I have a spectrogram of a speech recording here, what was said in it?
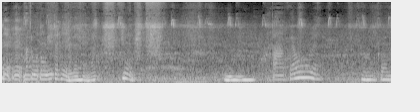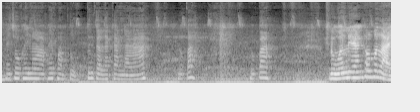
เนี่ยเนี่ยมาดูตรงนี้จะเห็นเลยเห็นไหมเนี่ยตาแป้วเลยให้โชคให้ลาภให้ความตุกตึงกันและกันนะรู้ปะรู้ปะหนูว่าเลี้ยงเขามาหลาย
